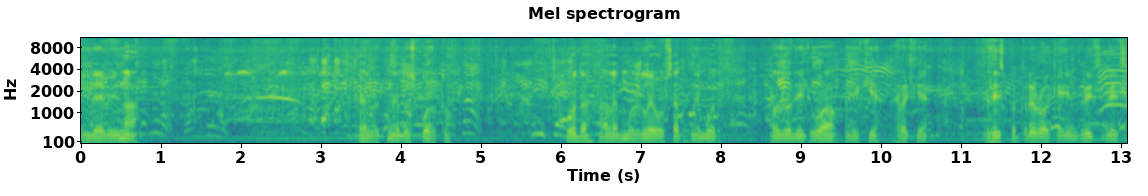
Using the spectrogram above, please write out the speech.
йде війна. Кажуть, не до спорту. Шкода, але можливо все так не буде. Ось зверніть увагу, які граки. Десь по три роки їм, дивіться, дивіться.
